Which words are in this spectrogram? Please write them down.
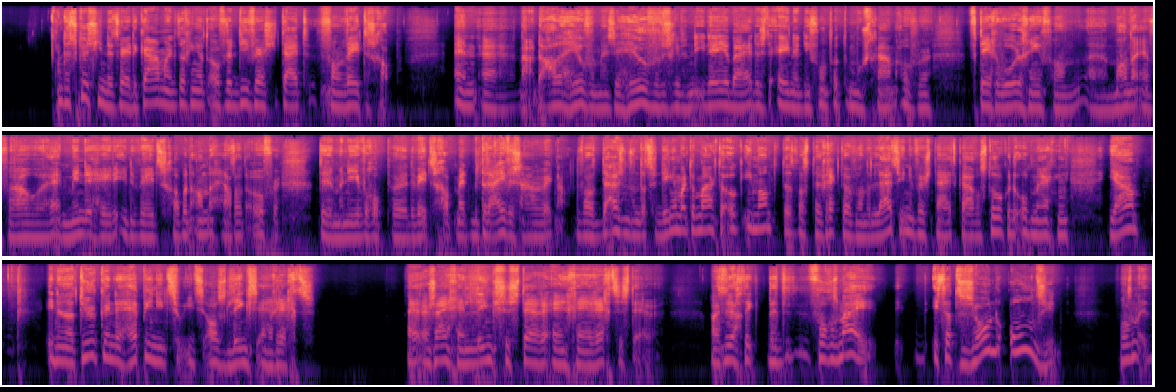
discussie in de Tweede Kamer. En toen ging het over de diversiteit van wetenschap. En uh, nou, daar hadden heel veel mensen heel veel verschillende ideeën bij. Dus de ene die vond dat het moest gaan over vertegenwoordiging van uh, mannen en vrouwen en minderheden in de wetenschap. En de ander had het over de manier waarop uh, de wetenschap met bedrijven samenwerkt. Nou, er was duizend van dat soort dingen. Maar toen maakte ook iemand, dat was de rector van de Leids Universiteit, Karel Storker, de opmerking. Ja, in de natuurkunde heb je niet zoiets als links en rechts. Er zijn geen linkse sterren en geen rechtse sterren. Maar toen dacht ik, volgens mij is dat zo'n onzin.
